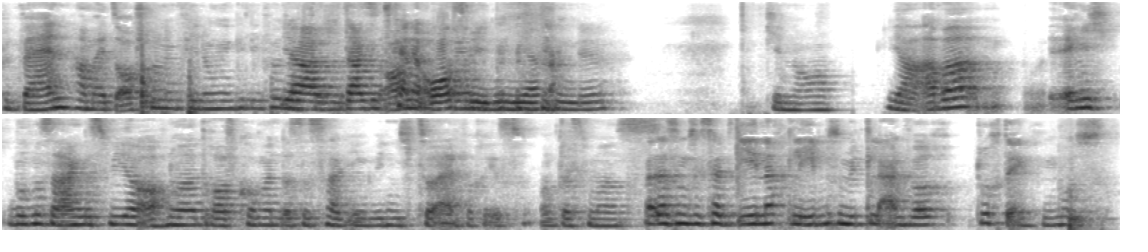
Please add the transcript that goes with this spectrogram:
Mit Wein haben wir jetzt auch schon Empfehlungen geliefert. Ja, Also das da gibt's auch keine. Ausreden mehr, finde ich. Genau. Ja, aber eigentlich muss man sagen, dass wir auch nur drauf kommen, dass es halt irgendwie nicht so einfach ist und dass man es Weil dass man sich halt je nach Lebensmittel einfach durchdenken muss.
